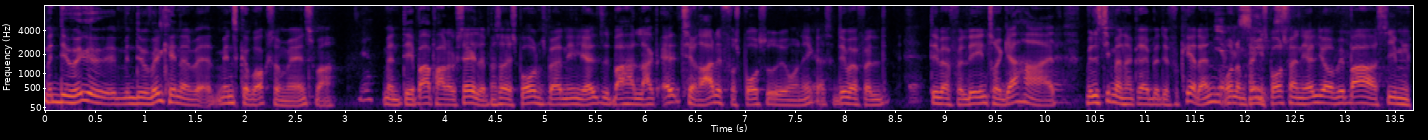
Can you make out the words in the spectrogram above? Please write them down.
Men det er jo, ikke, men det er jo velkendt, at mennesker vokser med ansvar. Ja. Men det er bare paradoxalt, at man så i sportens verden egentlig altid bare har lagt alt til rette for sportsudøverne. Ikke? Altså, det, er i hvert fald, det er i hvert fald det indtryk, jeg har. At, ja. Vil det sige, at man har grebet det forkert an rundt omkring i sportsverdenen i alle år, ved bare at sige, at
